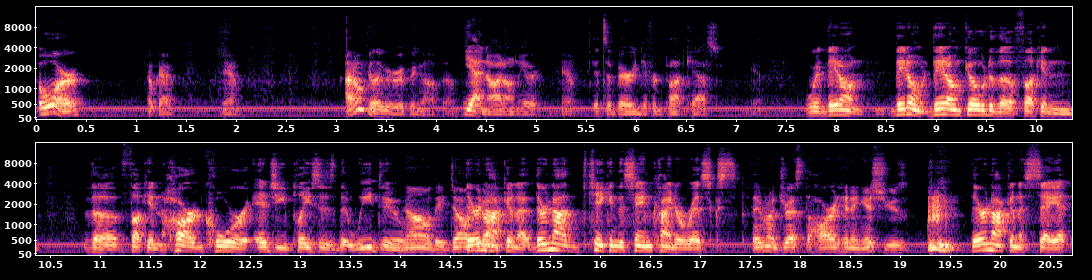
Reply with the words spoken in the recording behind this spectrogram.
or Okay. Yeah. I don't feel like we're ripping off though. Yeah, no, I don't either. Yeah. It's a very different podcast. Where they don't they don't they don't go to the fucking the fucking hardcore edgy places that we do. No, they don't. They're They not gonna they're not taking the same kind of risks. They don't address the hard hitting issues. They're not gonna say it.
